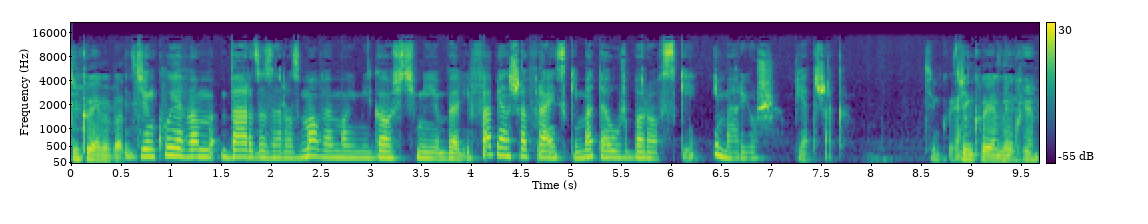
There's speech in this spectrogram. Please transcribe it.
Dziękujemy bardzo. Dziękuję Wam bardzo za rozmowę. Moimi gośćmi byli Fabian Szafrański, Mateusz Borowski i Mariusz Pietrzak. Dziękuję. Dziękujemy. Dziękujemy.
